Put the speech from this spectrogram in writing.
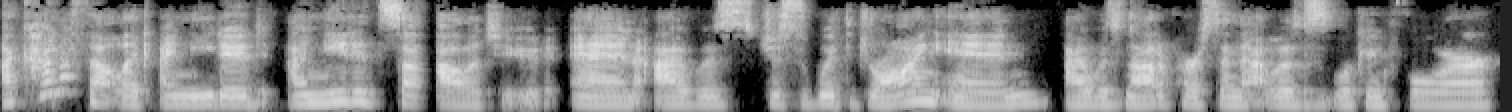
I kind of felt like I needed I needed solitude and I was just withdrawing in. I was not a person that was looking for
